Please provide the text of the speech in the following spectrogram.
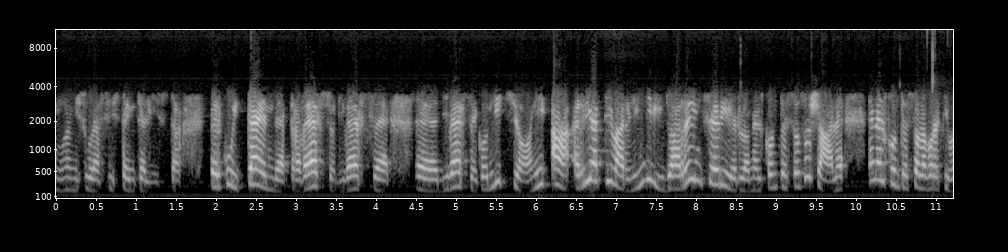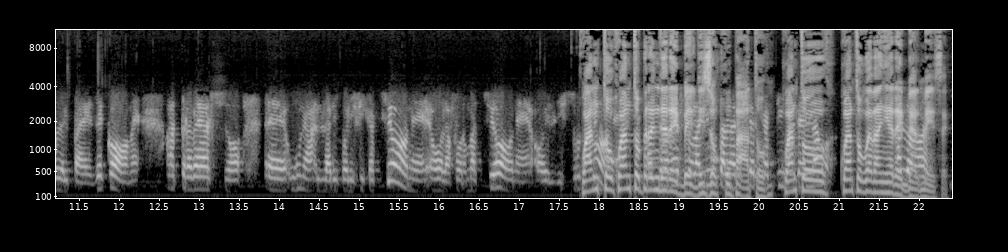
una misura assistenzialista, per cui tende attraverso diverse, eh, diverse, condizioni a riattivare l'individuo, a reinserirlo nel contesto sociale e nel contesto lavorativo del Paese. Come? Attraverso eh, una, la riqualificazione o la formazione o il distruzione. Quanto, quanto prenderebbe il disoccupato? Quanto, quanto guadagnerebbe allora, al mese?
